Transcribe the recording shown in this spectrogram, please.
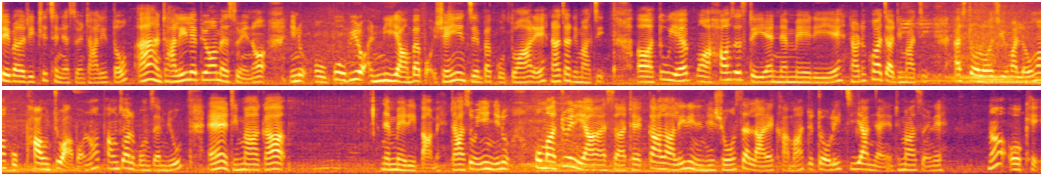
stability ဖြစ်ချင်တယ်ဆိုရင်ဒါလေးသုံးအာဒါလေးလည်းပြောရမယ်ဆိုရင်တော့ညီတို့ဟိုပို့ပြီးတော့အနီရောင်ဘက်ပေါ့ရင်းရင်ကျင်ဘက်ကိုသွားတယ်နောက်ကြဒီမှာကြည့်အာသူ့ရဲ့ houses တွေရဲ့နာမည်တွေရဲ့နောက်တစ်ခုကကြဒီမှာကြည့် astrology ကိုမှလုံးဝကိုဖောင်ကြွပေါ့နော်ဖောင်ကြွလို့ပုံစံမျိုးအဲဒီမှာကနာမည်တွေပါမယ်ဒါဆိုရင်ညီတို့ဟိုမှာတွေ့နေရတာဆိုတာတဲ့ကာလာလေးတွေနဲ့ရောဆက်လာတဲ့ခါမှာတော်တော်လေးကြီးရမြိုင်တယ်ဒီမှာဆိုရင်လေနော် okay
